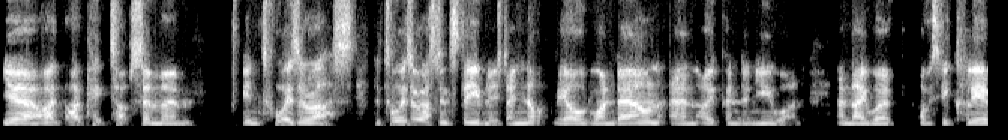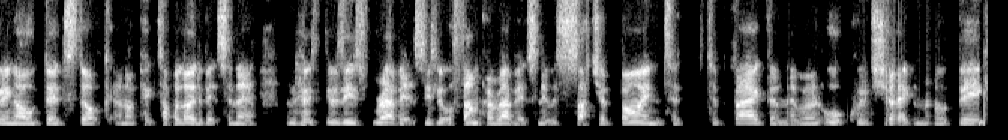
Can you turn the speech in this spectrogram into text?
Yeah, I, I picked up some um, in Toys R Us. The Toys R Us in Stevenage, they knocked the old one down and opened a new one, and they were obviously clearing old dead stock. And I picked up a load of bits in there, and there was these rabbits, these little thumper rabbits, and it was such a bind to to bag them. They were an awkward shape and they were big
